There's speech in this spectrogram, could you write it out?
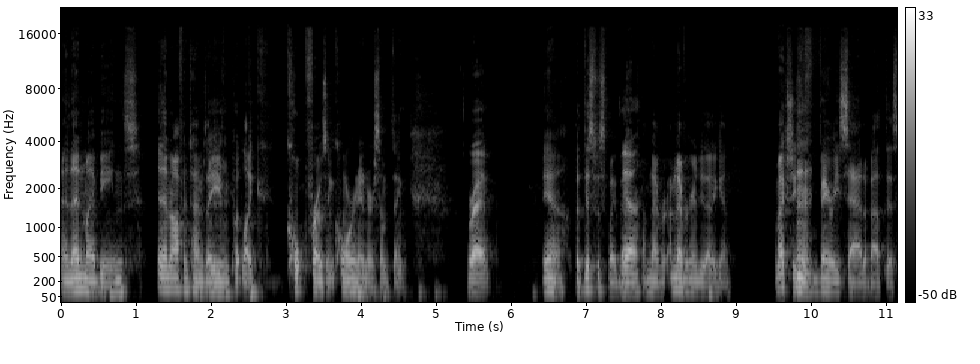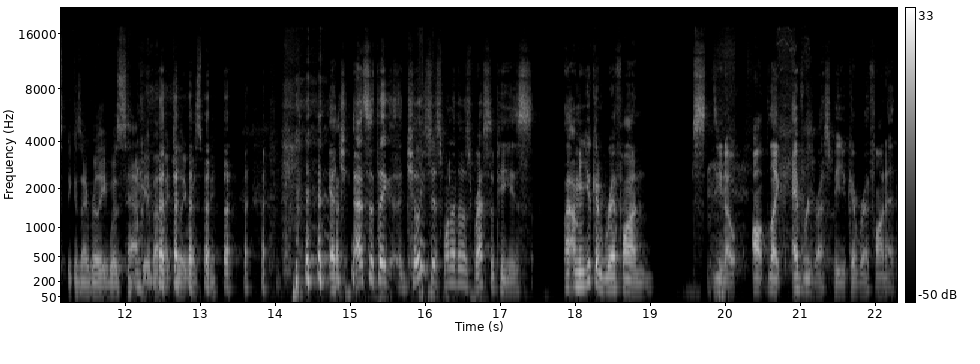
and then my beans, and then oftentimes I even put like co- frozen corn in or something. Right. Yeah, but this was way better. Yeah. I'm never I'm never going to do that again. I'm actually Hmm. very sad about this because I really was happy about my chili recipe. yeah, that's the thing. Chili's just one of those recipes. I I mean, you can riff on, you know, all, like every recipe you can riff on it,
